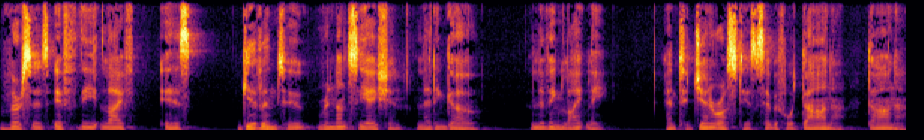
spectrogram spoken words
Versus if the life is given to renunciation, letting go, living lightly, and to generosity, as I said before, dana, dana.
